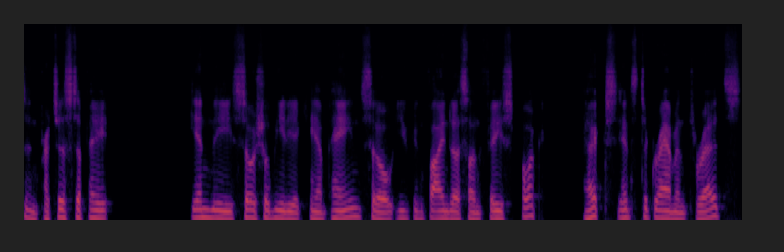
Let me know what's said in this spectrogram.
and participate in the social media campaign. So you can find us on Facebook, X, Instagram, and Threads.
